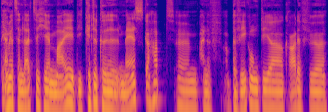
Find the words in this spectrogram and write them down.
Wir haben jetzt in Leipzig hier im Mai die Kittelkel Mass gehabt, ähm, eine Bewegung, die ja gerade für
